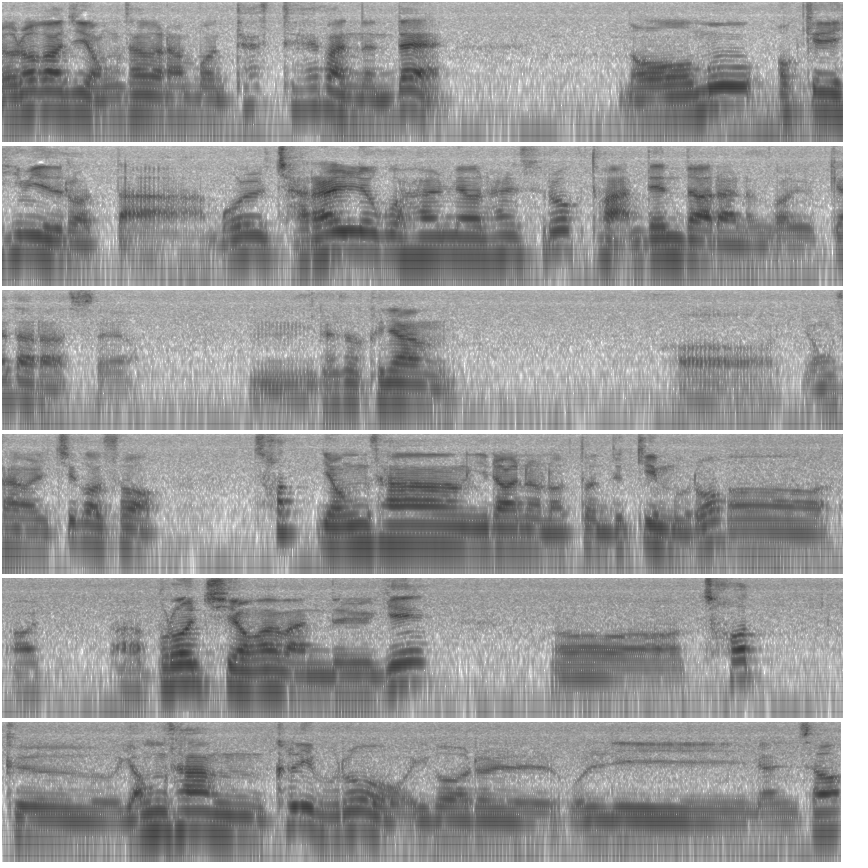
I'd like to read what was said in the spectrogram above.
여러 가지 영상을 한번 테스트 해봤는데 너무 어깨에 힘이 들었다. 뭘 잘하려고 하면 할수록 더 안 된다라는 걸 깨달았어요. 음, 그래서 그냥 어, 영상을 찍어서 첫 영상이라는 어떤 느낌으로 어, 어, 아, 브런치 영화 만들기 어, 첫 그 영상 클립으로 이거를 올리면서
